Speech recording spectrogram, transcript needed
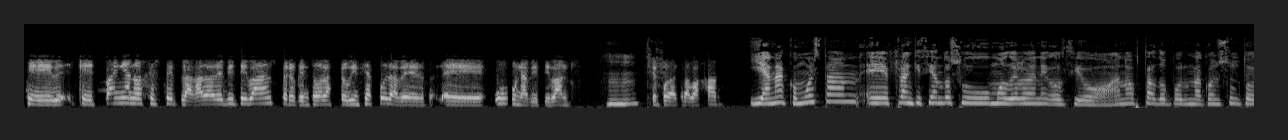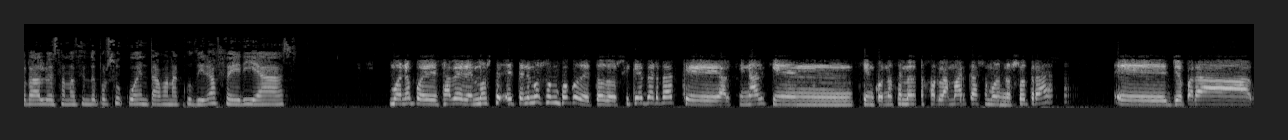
que, que España no es que esté plagada de beauty vans, pero que en todas las provincias pueda haber eh, una beauty van que pueda trabajar. Y Ana, ¿cómo están eh, franquiciando su modelo de negocio? ¿Han optado por una consultora? ¿Lo están haciendo por su cuenta? ¿Van a acudir a ferias? Bueno, pues a ver, hemos, eh, tenemos un poco de todo. Sí que es verdad que al final quien, quien conoce mejor la marca somos nosotras. Eh, yo para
